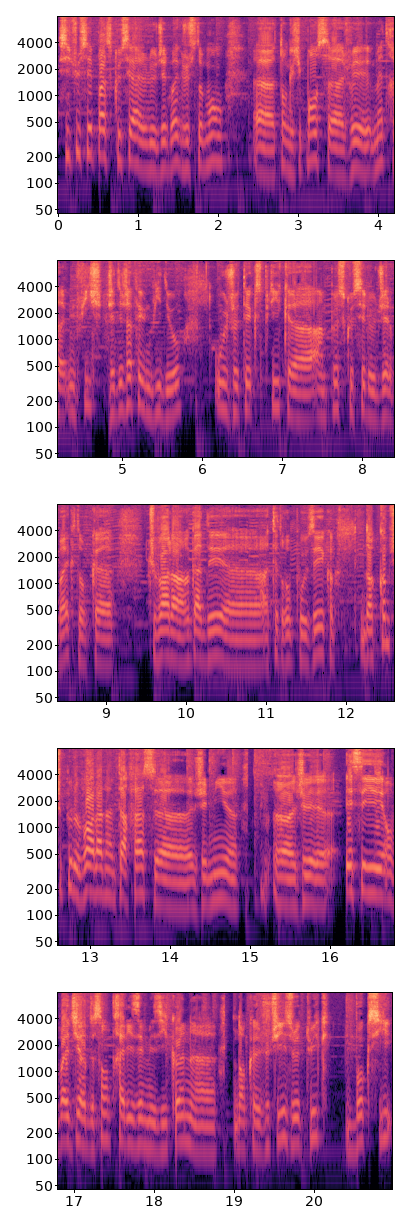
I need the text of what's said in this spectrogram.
Si tu sais pas ce que c'est euh, le jailbreak, justement, euh, tant que j'y pense, je vais mettre une fiche. J'ai déjà fait une vidéo où je t'explique un peu ce que c'est le jailbreak. Donc tu vas la regarder à tête reposée. Donc comme tu peux le voir là, l'interface, j'ai mis, j'ai essayé, on va dire, de centraliser mes icônes. donc j'utilise le tweak Boxy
